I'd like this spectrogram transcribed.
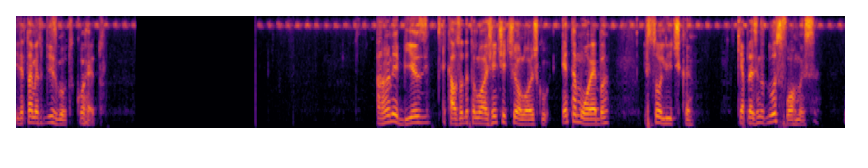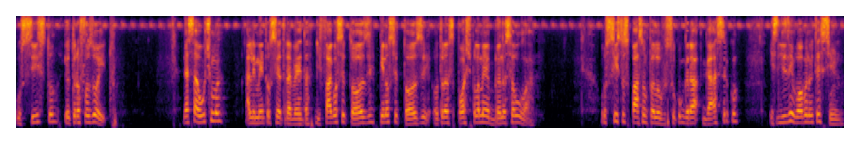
e tratamento de esgoto correto. A amebíase é causada pelo agente etiológico entamoeba solítica, que apresenta duas formas, o cisto e o trofozoito. Nessa última, alimentam-se através de fagocitose, pinocitose ou transporte pela membrana celular. Os cistos passam pelo suco gástrico e se desenvolvem no intestino.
